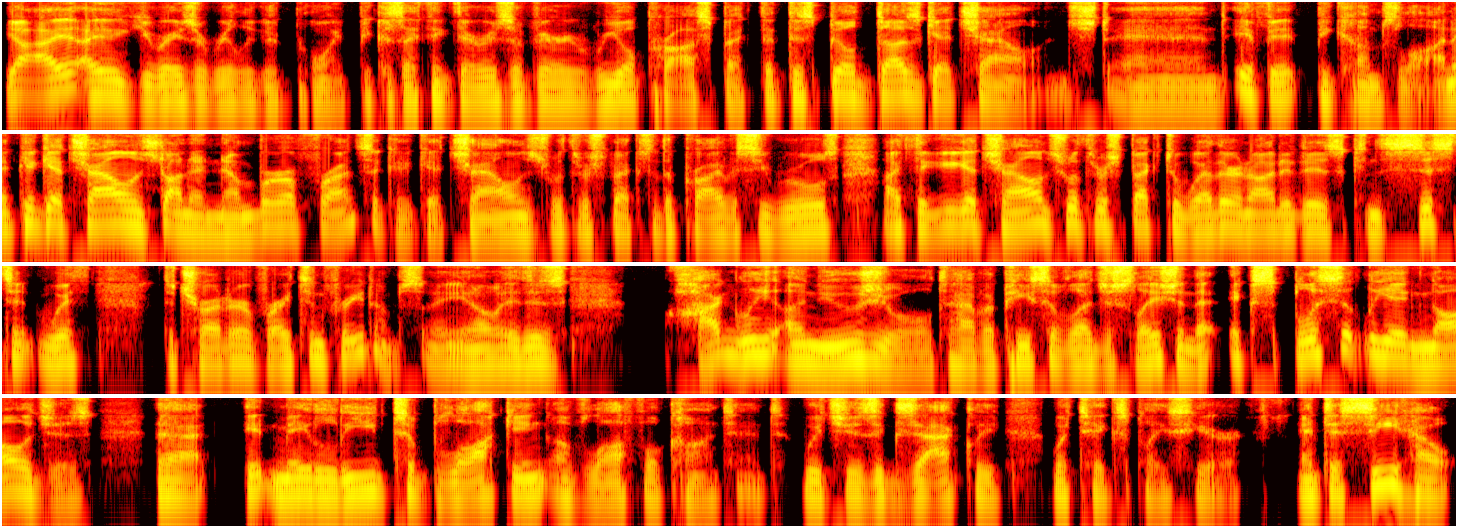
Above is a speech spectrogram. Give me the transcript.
Yeah, I, I, think you raise a really good point because I think there is a very real prospect that this bill does get challenged. And if it becomes law, and it could get challenged on a number of fronts, it could get challenged with respect to the privacy rules. I think it get challenged with respect to whether or not it is consistent with the Charter of Rights and Freedoms. You know, it is highly unusual to have a piece of legislation that explicitly acknowledges that it may lead to blocking of lawful content, which is exactly what takes place here. And to see how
